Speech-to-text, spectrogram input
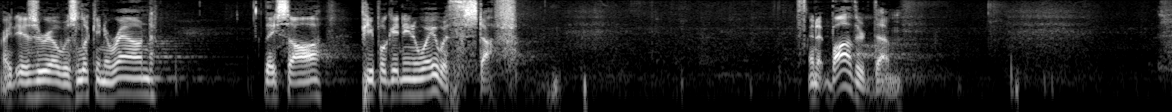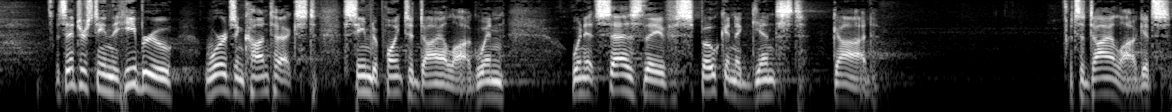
Right? Israel was looking around. They saw people getting away with stuff. And it bothered them. It's interesting, the Hebrew words and context seem to point to dialogue. When, when it says they've spoken against God, it's a dialogue. It's,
